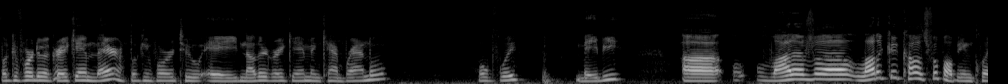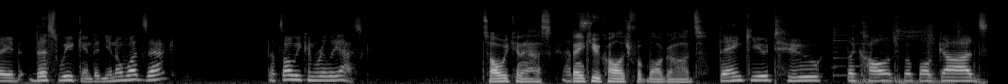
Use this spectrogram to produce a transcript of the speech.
looking forward to a great game there. Looking forward to another great game in Camp Randall. Hopefully, maybe. Uh, a lot of a lot of good college football being played this weekend, and you know what, Zach? That's all we can really ask. That's all we can ask. That's- Thank you, college football gods. Thank you to the college football gods.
